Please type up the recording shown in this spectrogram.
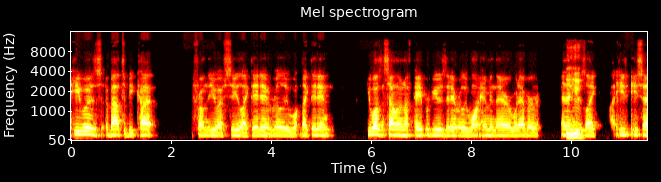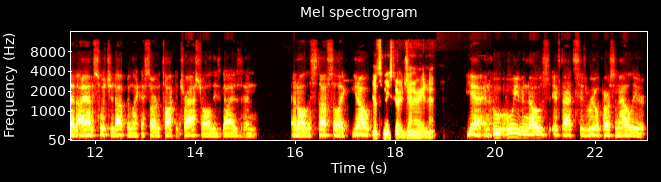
he was about to be cut from the UFC. Like they didn't really want, like they didn't. He wasn't selling enough pay per views. They didn't really want him in there or whatever. And then mm-hmm. he was like, he he said, I had to switch it up, and like I started talking trash to all these guys and and all this stuff. So like you know, that's when he started generating it. Yeah, and who who even knows if that's his real personality or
